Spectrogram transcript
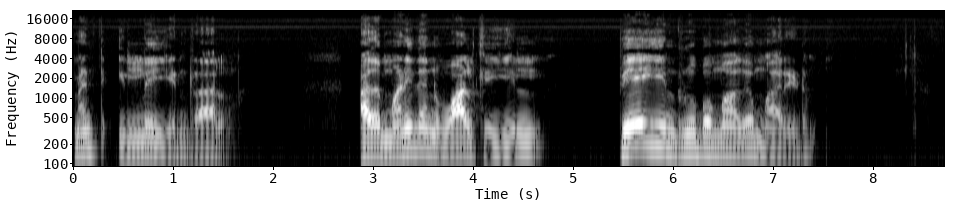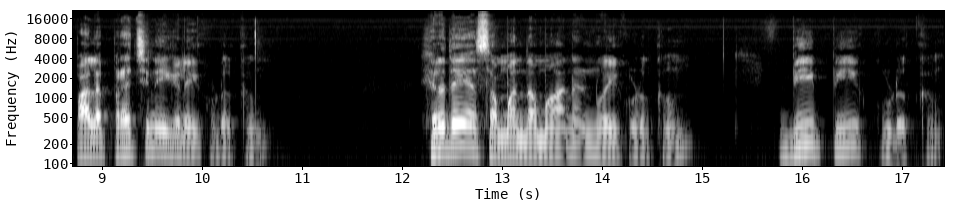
கமிட்மெண்ட் இல்லை என்றால் அது மனிதன் வாழ்க்கையில் பேயின் ரூபமாக மாறிடும். பல பிரச்சனைகளை கொடுக்கும். ஹிருதய சம்பந்தமான நோய் கொடுக்கும். பிபி கொடுக்கும்.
